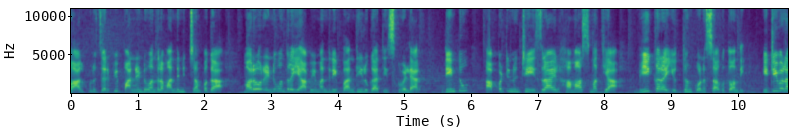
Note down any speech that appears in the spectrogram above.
కాల్పులు జరిపి పన్నెండు వందల మందిని చంపగా మరో రెండు వందల యాభై మందిని బందీలుగా తీసుకువెళ్ళారు. దీంతో అప్పటి నుంచి ఇజ్రాయెల్ హమాస్ మధ్య భీకర యుద్ధం కొనసాగుతోంది. ఇటీవల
